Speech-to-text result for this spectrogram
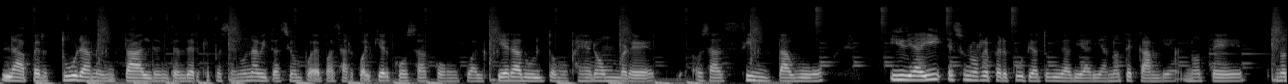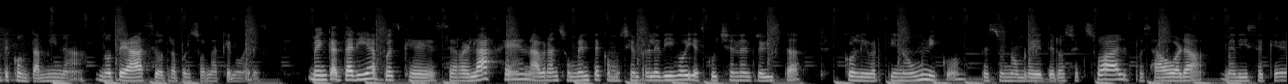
la apertura mental de entender que pues en una habitación puede pasar cualquier cosa con cualquier adulto, mujer, hombre, o sea, sin tabú. Y de ahí eso no repercute a tu vida diaria, no te cambia, no te, no te contamina, no te hace otra persona que no eres. Me encantaría pues que se relajen, abran su mente, como siempre le digo, y escuchen la entrevista con Libertino Único, es un hombre heterosexual, pues ahora me dice que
